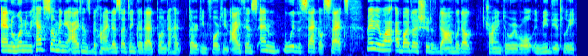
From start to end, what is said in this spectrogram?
And when we have so many items behind us, I think at that point I had 13, 14 items, and with a sack of sacks, maybe what, what I should have done without trying to reroll immediately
